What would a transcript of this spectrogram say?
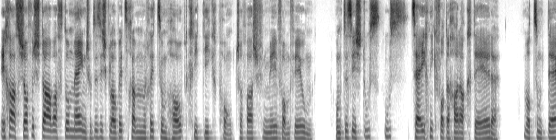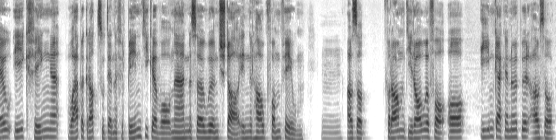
ich kann es schon verstehen, was du meinst. Und das ist, glaube ich, jetzt kommen wir ein bisschen zum Hauptkritikpunkt, schon fast für mich mhm. vom Film. Und das ist die Aus Auszeichnung der Charaktere, wo zum Teil ich finde, wo eben gerade zu diesen Verbindungen, die sollen entstehen innerhalb vom Film. Mhm. Also vor allem die Rolle von oh, ihm gegenüber, also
